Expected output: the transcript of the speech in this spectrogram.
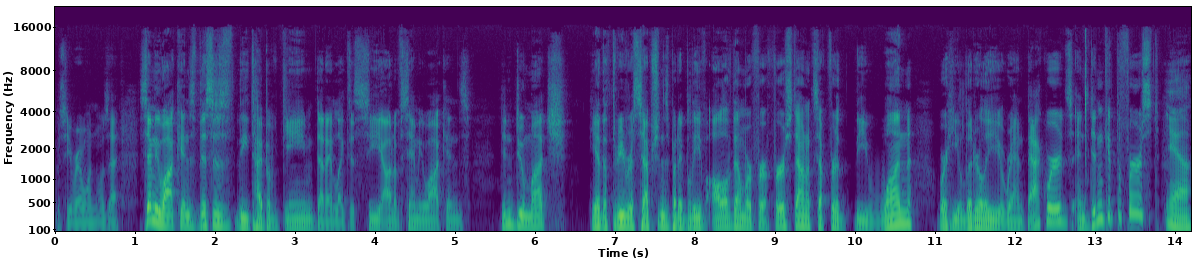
receiver. Everyone knows that. Sammy Watkins, this is the type of game that I like to see out of Sammy Watkins. Didn't do much. He had the three receptions, but I believe all of them were for a first down, except for the one where he literally ran backwards and didn't get the first. Yeah.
